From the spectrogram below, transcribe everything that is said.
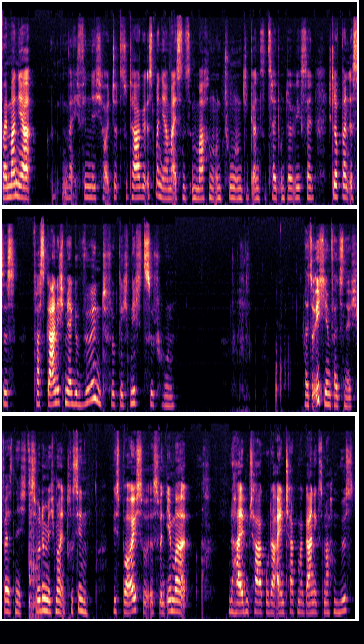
weil man ja, weil ich finde, ich heutzutage ist man ja meistens im Machen und Tun und die ganze Zeit unterwegs sein. Ich glaube, man ist es fast gar nicht mehr gewöhnt, wirklich nichts zu tun. Also ich jedenfalls nicht. Ich weiß nicht. Das würde mich mal interessieren, wie es bei euch so ist, wenn ihr mal einen halben Tag oder einen Tag mal gar nichts machen müsst,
